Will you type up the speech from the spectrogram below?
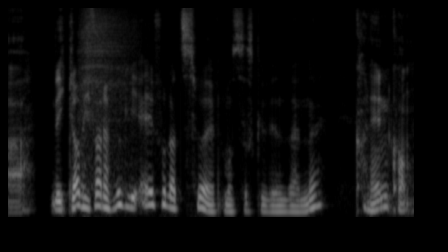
da? Ich glaube, ich war da wirklich elf oder zwölf, muss das gewesen sein, ne? Kann hinkommen.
